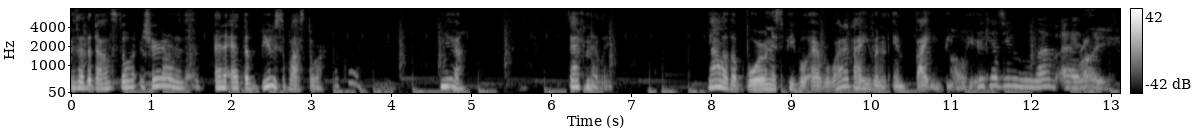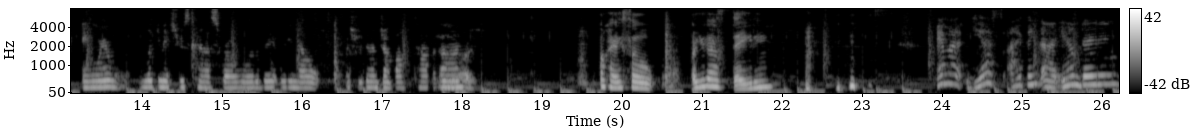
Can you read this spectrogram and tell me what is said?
Is that the dollar store? It sure is. store. And at the beauty supply store. of course. Yeah, definitely. Y'all are the boringest people ever. Why did I even invite you people Oh, here? Because you love us, Right. and we're looking at you kind of scroll a little bit. We didn't know what you were gonna jump off the topic on. Right. Okay, so are you guys dating? Am I? Yes, I think I am dating.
